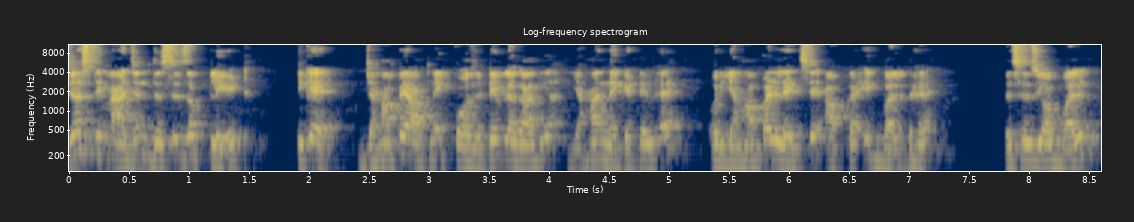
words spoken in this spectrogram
Just imagine this is a plate ठीक है? जहाँ पे आपने एक पॉजिटिव लगा दिया, यहाँ नेगेटिव है, और यहाँ पर लेट से आपका एक बल्ब है। दिस इज़ योर बल्ब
